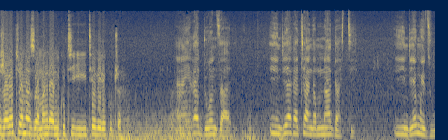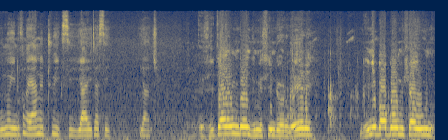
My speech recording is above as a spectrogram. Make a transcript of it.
Zvakatora mazuva mangani kuti itevere kutsva? Ah, yakadhonza. Iyi ndeyakatanga muna agasti iyi ndeyemwedzi uno iyi ndofunga yaano two weeks yaita sei yatsva. Zita rangu ndonzi musindo rwere. Ndini baba womusha uno.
